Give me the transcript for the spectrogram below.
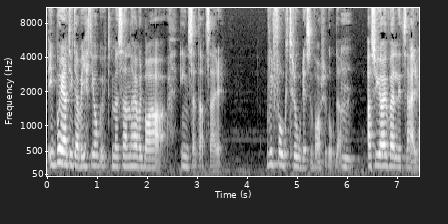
i början tyckte jag det var jättejobbigt men sen har jag väl bara insett att så här, vill folk tro det så varsågoda. Mm. Alltså jag är väldigt så här.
